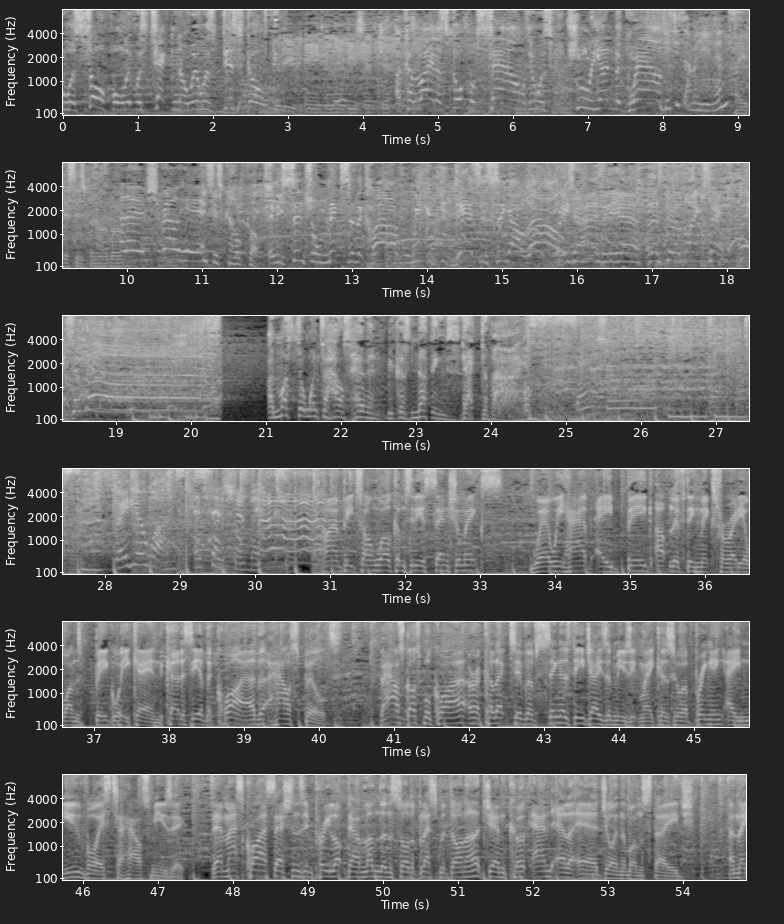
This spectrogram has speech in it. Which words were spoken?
It was soulful, it was techno, it was disco. A kaleidoscope of sounds, it was truly underground. This is Amelie Lens. Hey, this is Bonobo. Hello, Sherelle here. This is Carl Cox. An essential mix in the clouds where we can dance and sing out loud. Raise your hands in the air. Let's do a mic check. Make some noise! I must have went to house heaven because nothing's that divine. Hi, I'm Pete Tong. Welcome to the Essential Mix, where we have a big uplifting mix for Radio 1's big weekend, courtesy of the choir that House built. The House Gospel Choir are a collective of singers, DJs, and music makers who are bringing a new voice to house music. Their mass choir sessions in pre lockdown London saw the Blessed Madonna, Jem Cooke, and Ella Eyre join them on stage. And they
